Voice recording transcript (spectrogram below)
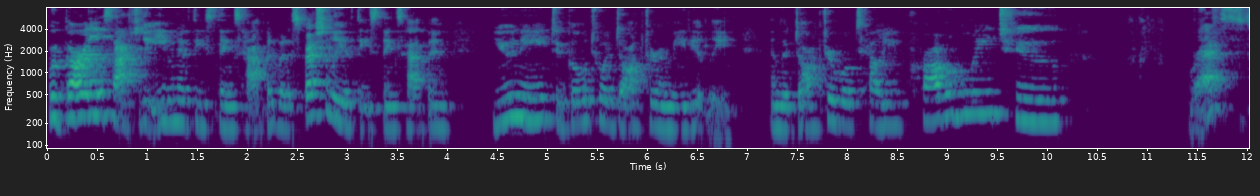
regardless actually even if these things happen but especially if these things happen you need to go to a doctor immediately and the doctor will tell you probably to rest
